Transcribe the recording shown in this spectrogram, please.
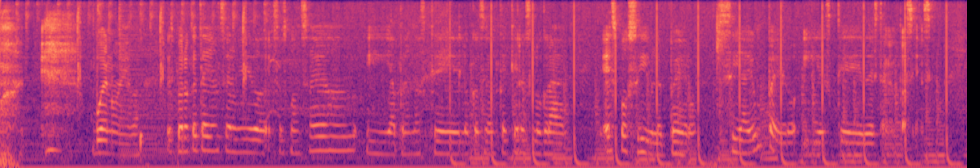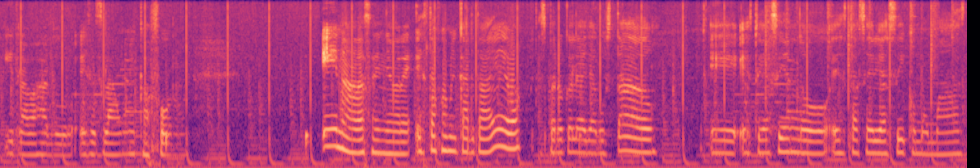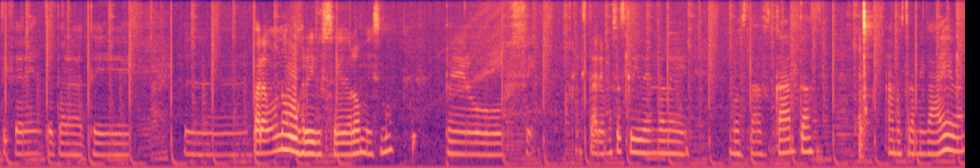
Bueno, Eva, espero que te hayan servido esos consejos y aprendas que lo que sea que quieres lograr es posible, pero si hay un pero y es que debes tener paciencia y trabajar duro. Esa es la única forma. Y nada, señores, esta fue mi carta a Eva. Espero que le haya gustado. Eh, estoy haciendo esta serie así como más diferente para que para uno aburrirse de lo mismo pero sí, estaremos escribiéndole nuestras cartas a nuestra amiga Eva.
